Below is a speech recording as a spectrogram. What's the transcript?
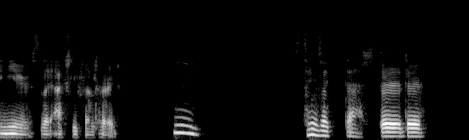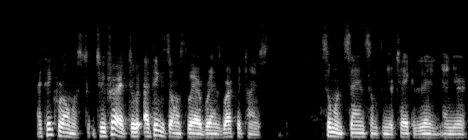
in years that I actually felt heard. Mm. Things like that. They're they're. I think we're almost. To be fair, I think it's almost the way our brains work at times. Someone's saying something, you're taking it in, and you're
